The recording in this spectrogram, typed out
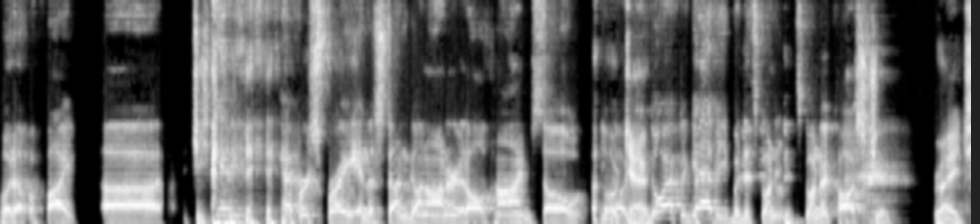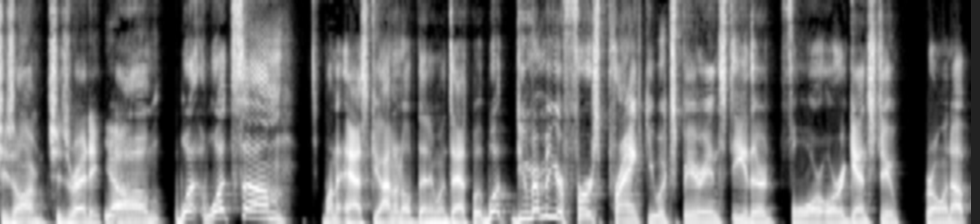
put up a fight. Uh, she's carried pepper spray and the stun gun on her at all times. So you know Okay. you can go after Gabby, but it's going to it's going to cost you. Right, she's armed. She's ready. Yeah. Um, what what's um? I want to ask you. I don't know if anyone's asked, but what do you remember your first prank you experienced, either for or against you, growing up?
